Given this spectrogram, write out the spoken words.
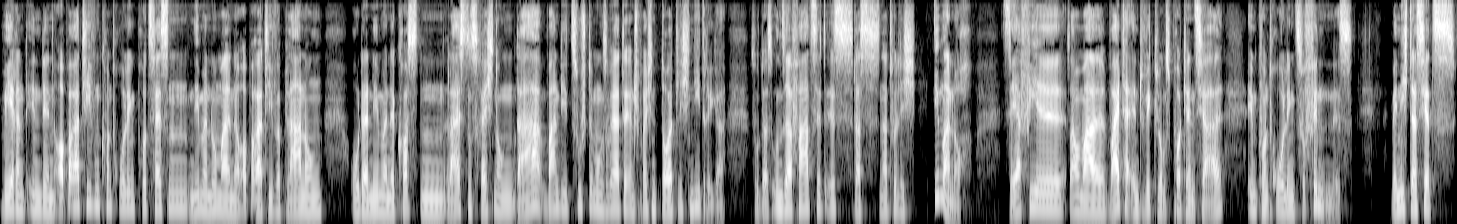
während in den operativen Controlling-Prozessen, nehmen wir nur mal eine operative Planung oder nehmen wir eine Kosten-Leistungsrechnung, da waren die Zustimmungswerte entsprechend deutlich niedriger, so dass unser Fazit ist, dass natürlich immer noch sehr viel, sagen wir mal, Weiterentwicklungspotenzial im Controlling zu finden ist. Wenn ich das jetzt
